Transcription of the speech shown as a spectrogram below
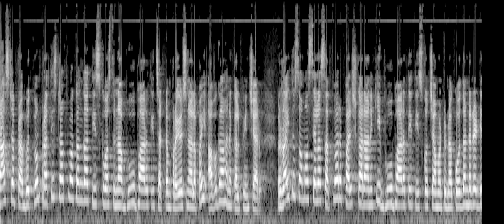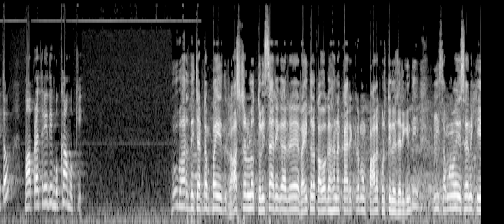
రాష్ట్ర ప్రభుత్వం ప్రతిష్టాత్మకంగా తీసుకువస్తున్న భూభారతి చట్టం ప్రయోజనాలపై అవగాహన కల్పించారు. రైతు సమస్యల సత్వర పరిష్కారానికి భూభారతి తీసుకొచ్చామంటున్న కోదండరెడ్డితో మా ప్రతినిధి ముఖాముఖి. భూభారతి చట్టంపై రాష్ట్రంలో తొలిసారిగా రైతులకు అవగాహన కార్యక్రమం పాలకుర్తిలో జరిగింది. ఈ సమావేశానికి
